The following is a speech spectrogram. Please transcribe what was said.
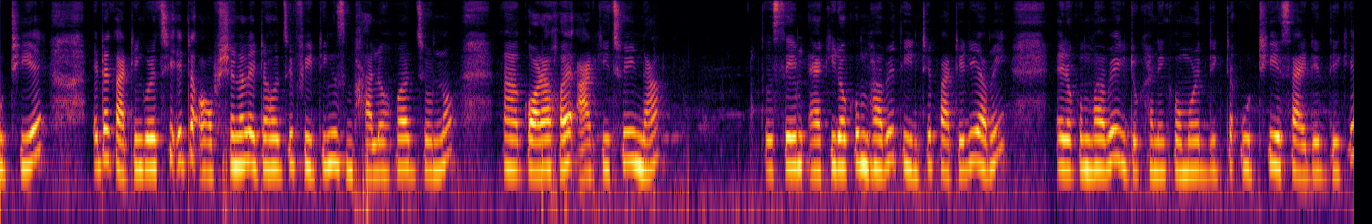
উঠিয়ে এটা কাটিং করেছি। এটা অপশনাল এটা হচ্ছে ফিটিংস ভালো হওয়ার জন্য করা হয়, আর কিছুই না। তো সেম একই রকমভাবে তিনটে পার্টেরই আমি এরকমভাবে একটুখানি কোমরের দিকটা উঠিয়ে সাইডের দিকে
